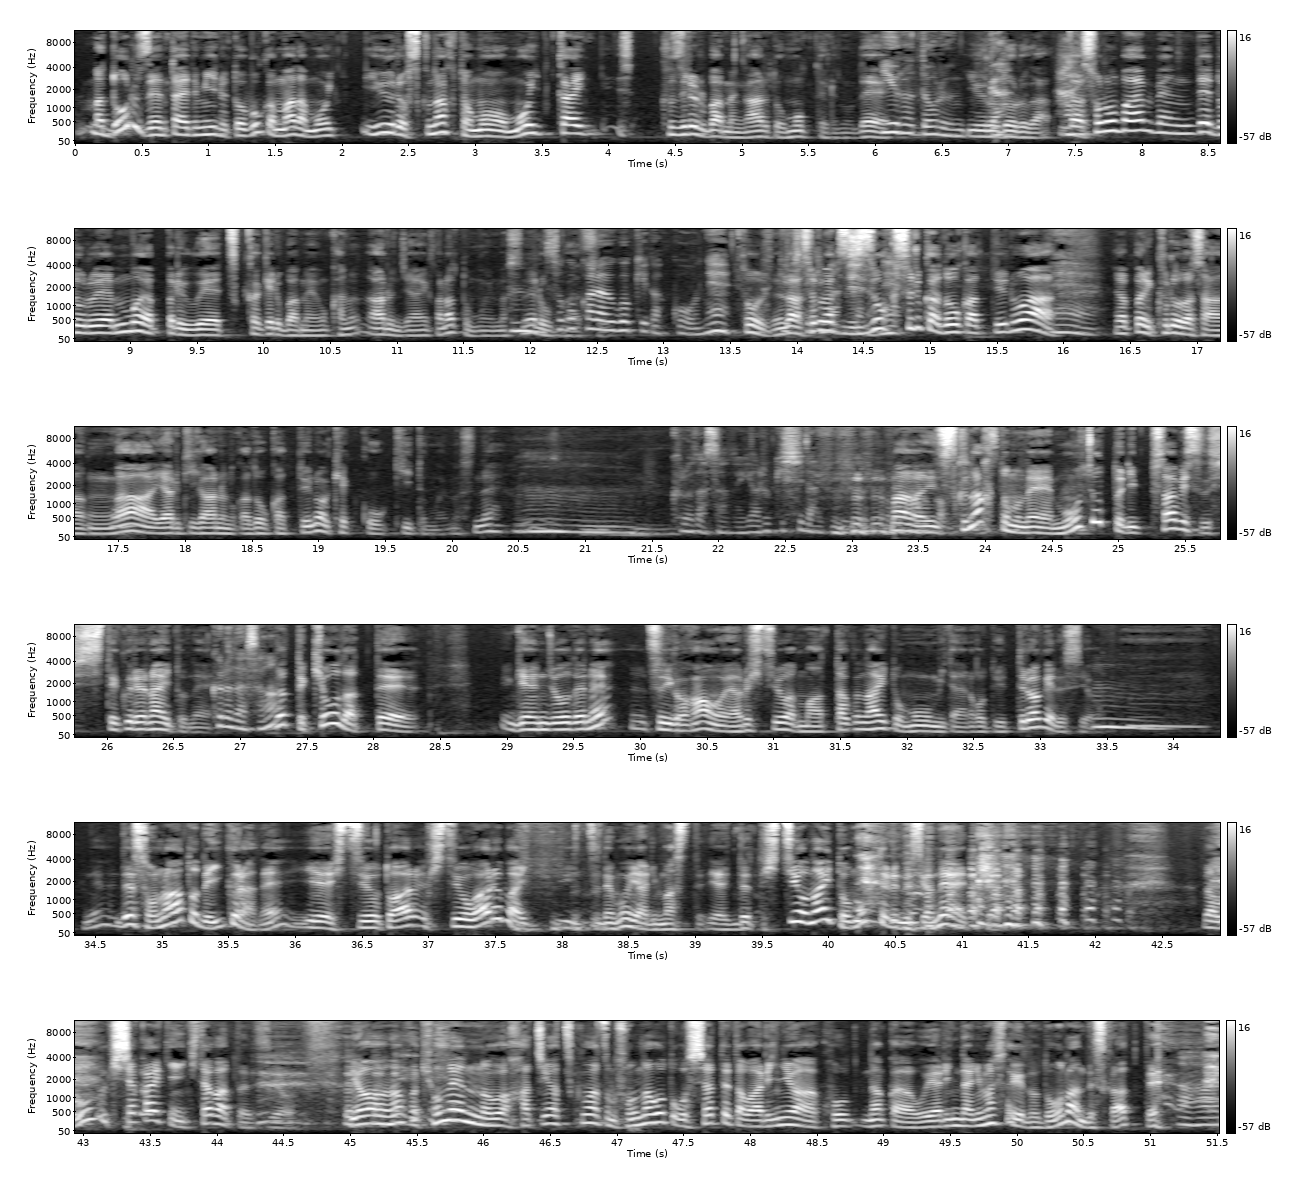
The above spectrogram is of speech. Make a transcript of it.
まあ、ドル全体で見ると、僕はまだもうユーロ少なくとももう一回崩れる場面があると思ってるので、ユーロドルユーロドルが、はい、だからその場面でドル円もやっぱり上、突っかける場面かあるんじゃないかなと思いますね、うん、そこから動きがこうね、そうですね、だからそれが持続するかどうかっていうのは、えー、やっぱり黒田さんがやる気があるのかどうかっていうのは、結構大きいと思いますね。黒田さんのやる気次第まあ少なくともね、もうちょっとリップサービスしてくれないとね、黒田さん？だって今日だって、現状でね、追加緩和をやる必要は全くないと思うみたいなこと言ってるわけですよ。ね、でその後でいくらね、いや必要とある必要があればいつでもやりますって、いやだって必要ないと思ってるんですよねって。だから僕、記者会見行きたかったですよ、いやなんか去年の8月、9月もそんなことをおっしゃってた割にはこう、なんかおやりになりましたけど、どうなんですかって、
